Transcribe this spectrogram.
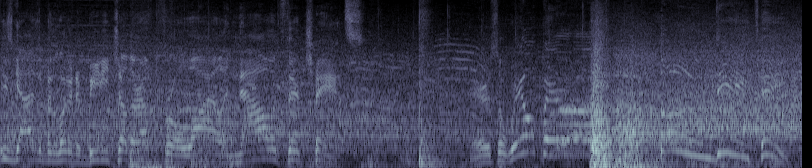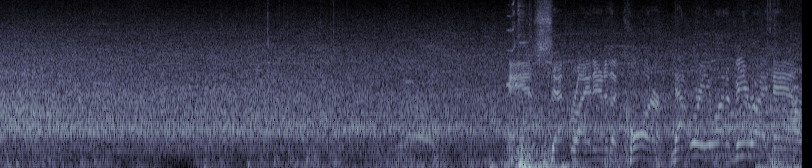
These guys have been looking to beat each other up for a while, and now it's their chance. There's a wheelbarrow. Boom, DDT. And set right into the corner. Not where you want to be right now.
